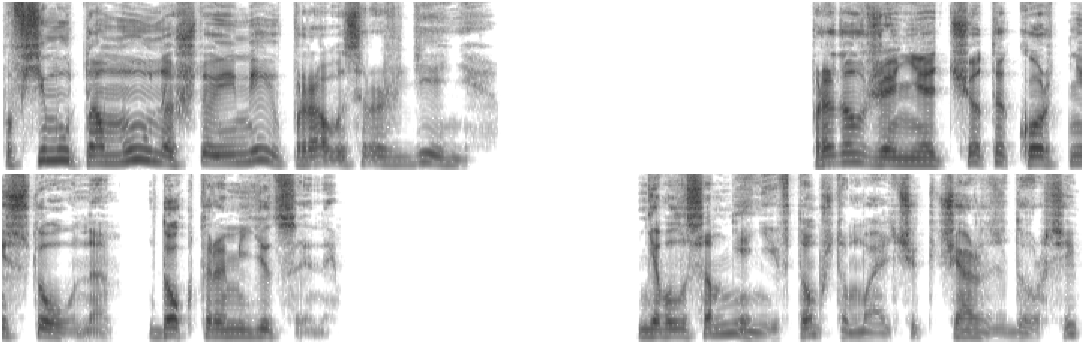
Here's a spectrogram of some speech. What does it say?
по всему тому, на что имею право с рождения. Продолжение отчета Кортни Стоуна, доктора медицины. Не было сомнений в том, что мальчик Чарльз Дорси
